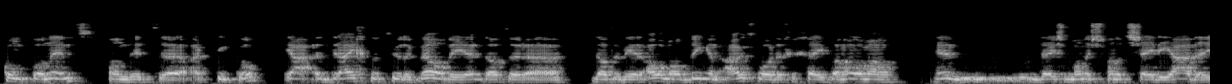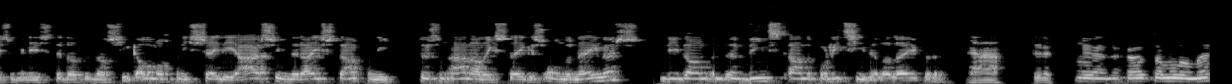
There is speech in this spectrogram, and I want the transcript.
component van dit eh, artikel. Ja, het dreigt natuurlijk wel weer dat er, eh, dat er weer allemaal dingen uit worden gegeven aan allemaal... Hè, deze man is van het CDA, deze minister. Dat, dan zie ik allemaal van die CDA's in de rij staan, van die tussen aanhalingstekens ondernemers, die dan een dienst aan de politie willen leveren. Ja, tuurlijk. Ja, daar gaat het allemaal om, hè.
